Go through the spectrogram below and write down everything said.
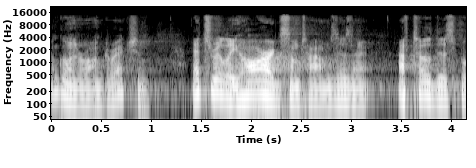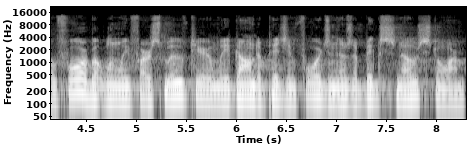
I'm going the wrong direction. That's really hard sometimes, isn't it? I've told this before, but when we first moved here and we had gone to Pigeon Forge and there was a big snowstorm,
